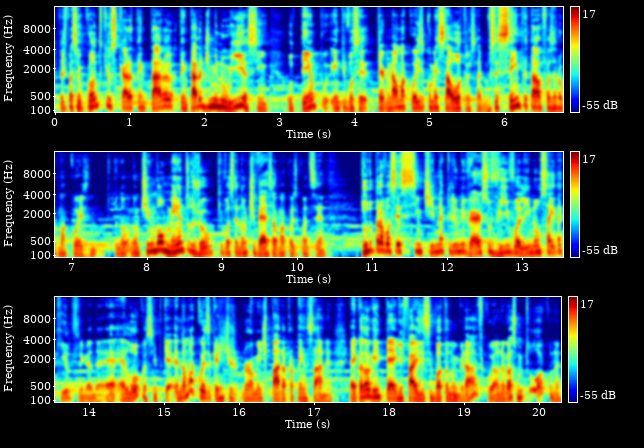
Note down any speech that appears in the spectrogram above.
Então, tipo assim, o quanto que os caras tentaram, tentaram diminuir, assim, o tempo entre você terminar uma coisa e começar outra, sabe? Você sempre tava fazendo alguma coisa. Tipo, não, não tinha um momento do jogo que você não tivesse alguma coisa acontecendo tudo para você se sentir naquele universo vivo ali e não sair daquilo, tá ligado? É, é, louco, assim, porque não é uma coisa que a gente normalmente para pra pensar, né? E aí quando alguém pega e faz isso e bota num gráfico, é um negócio muito louco, né?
